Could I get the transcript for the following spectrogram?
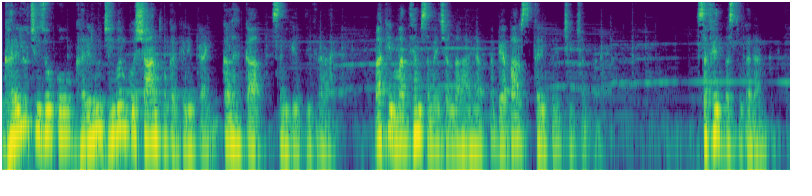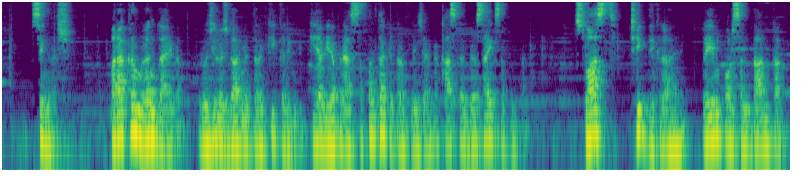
घरेलू चीज़ों को, घरेलू जीवन को शांत होकर के निपटाइए। कलह का संकेत दिख रहा है। बाकी मध्यम समय चल रहा है आपका, व्यापार करीब करीब ठीक चल रहा है। सफ़ेद वस्तु का दान करें। सिंह राशि। पराक्रम रंग लाएगा रोजी रोज़गार में तरक्की करेंगे, किया गया प्रयास सफलता की तरफ़ ले जाएगा, खासकर व्यवसायिक सफलता। स्वास्थ्य ठीक दिख रहा है, प्रेम और संतान का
